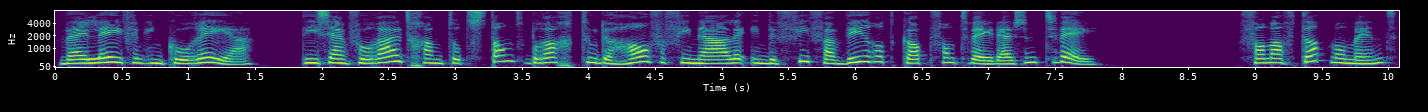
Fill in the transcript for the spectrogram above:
Wij leven in Korea, die zijn vooruitgang tot stand bracht toen de halve finale in de FIFA Wereldcup van 2002. Vanaf dat moment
